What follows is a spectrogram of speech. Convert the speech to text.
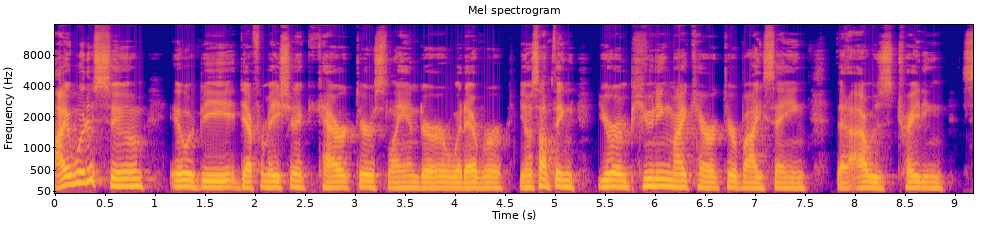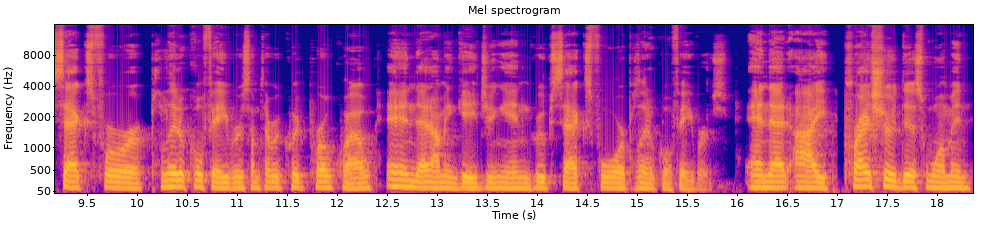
I would assume it would be defamation of character, slander, whatever, you know, something you're impugning my character by saying that I was trading sex for political favors, some type of quid pro quo, and that I'm engaging in group sex for political favors and that I pressured this woman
